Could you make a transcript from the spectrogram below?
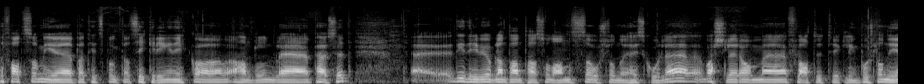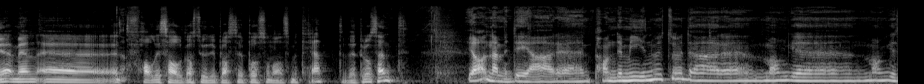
Det falt så mye på et tidspunkt at sikringen gikk og handelen ble pauset. De driver jo bl.a. Sonans og Oslo Nye høgskole. Varsler om flat utvikling på Oslo Nye, men et fall i salget av studieplasser på Sonans med 30 ja, nei, men det er eh, pandemien, vet du. Det er eh, mange, mange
